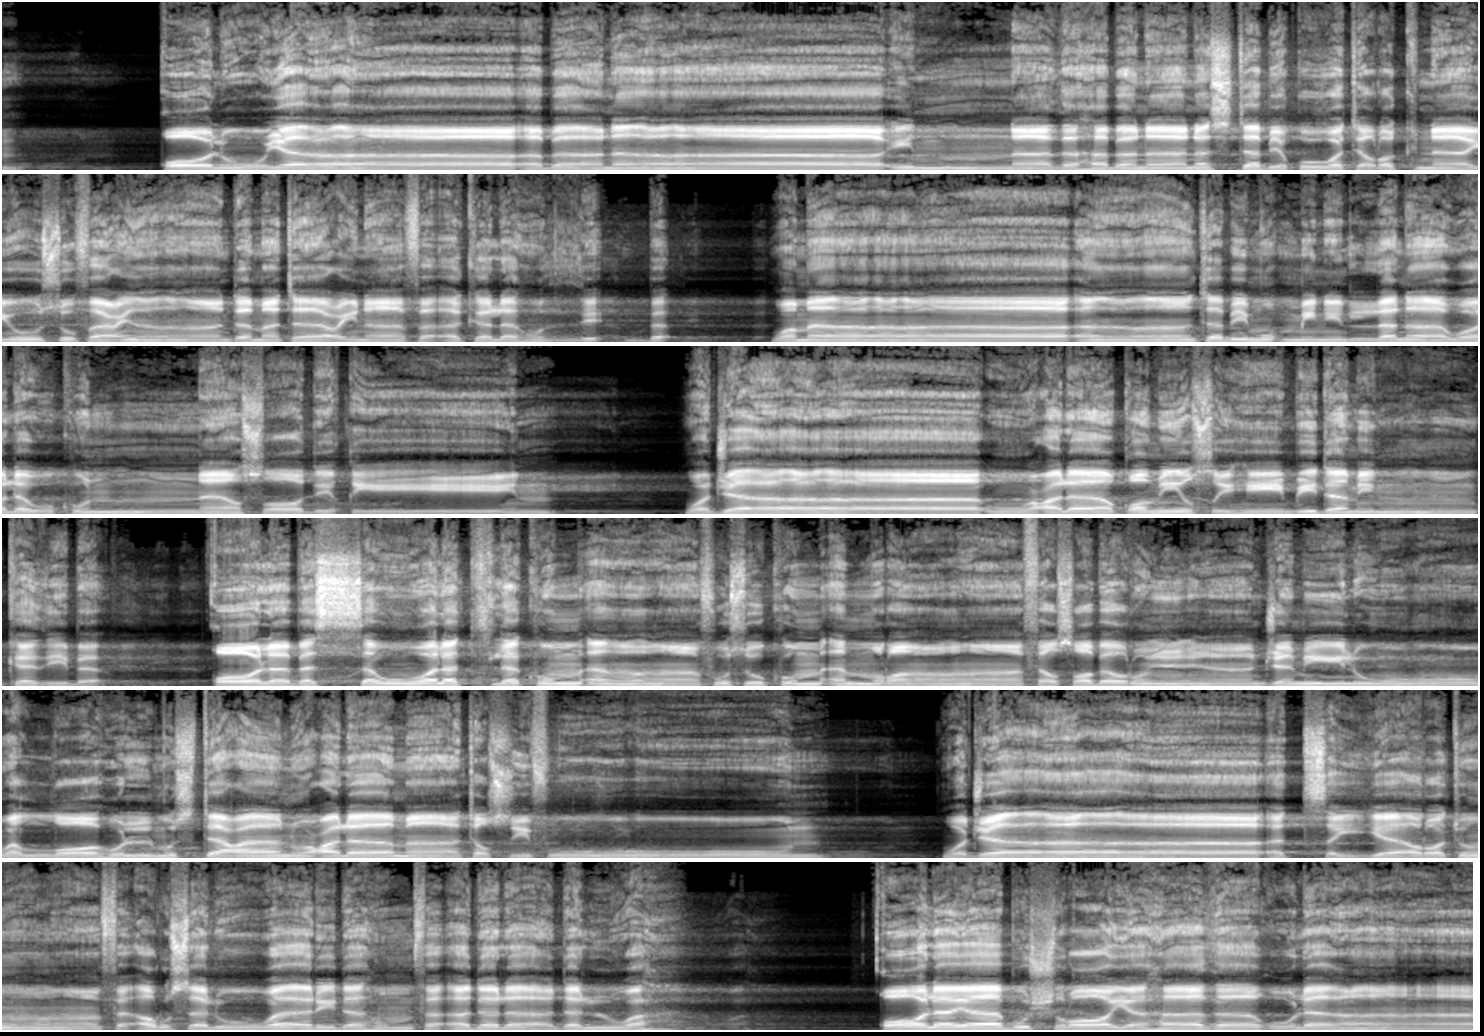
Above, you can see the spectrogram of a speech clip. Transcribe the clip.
قالوا يا أبانا إنا ذهبنا نستبق وتركنا يوسف عند متاعنا فأكله الذئب. وما أنت بمؤمن لنا ولو كنا صادقين. وجاءوا على قميصه بدم كذب. قال بس سولت لكم أنفسكم أمرا فصبر جميل والله المستعان على ما تصفون. وجاءت سيارة فأرسلوا واردهم فأدلى دلوه. قال يا بشرى هذا غلام.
